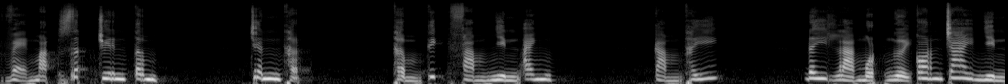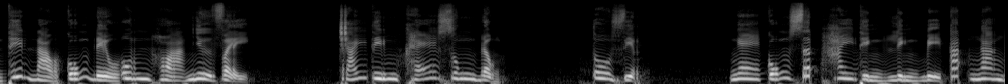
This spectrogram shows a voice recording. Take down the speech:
Vẻ mặt rất chuyên tâm. Chân thật. Thẩm tích phàm nhìn anh. Cảm thấy. Đây là một người con trai nhìn thế nào cũng đều ôn hòa như vậy. Trái tim khẽ rung động. Tô Diệp. Nghe cũng rất hay thình lình bị cắt ngang.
